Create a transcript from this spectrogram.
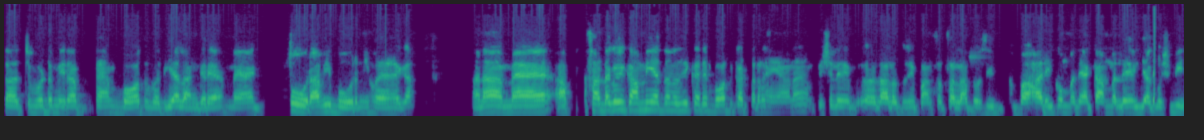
ਟੱਚਵੁੱਡ ਮੇਰਾ ਟਾਈਮ ਬਹੁਤ ਵਧੀਆ ਲੰਘ ਰਿਹਾ ਮੈਂ ਧੋਰਾ ਵੀ ਬੋਰ ਨਹੀਂ ਹੋਇਆ ਹੈਗਾ ਹਨਾ ਮੈਂ ਆਪ- ਸਾਡਾ ਕੋਈ ਕੰਮ ਹੀ ਇਦਾਂ ਦਾ ਸੀ ਕਦੇ ਬਹੁਤ ਘੱਟ ਰਹੇ ਆ ਨਾ ਪਿਛਲੇ ਅਹ, ਲਾ ਲਓ ਤੁਸੀਂ 5-7 ਸਾਲਾਂ ਤੋਂ ਅਸੀਂ ਬਾਹਰ ਹੀ ਘੁੰਮਦੇ ਆ ਕੰਮ ਲਈ ਜਾਂ ਕੁਝ ਵੀ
